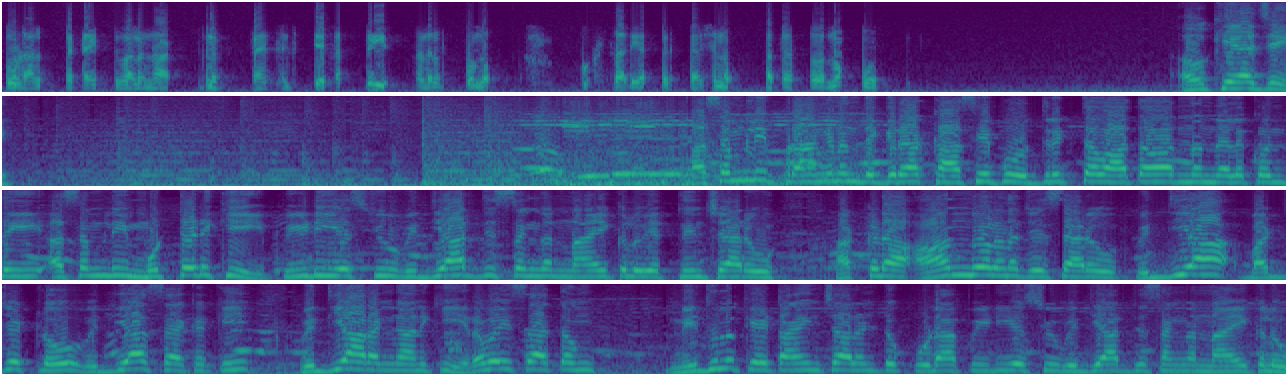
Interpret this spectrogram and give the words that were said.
కూడా ప్రయత్నం చేశారు. ఈ సందర్భంలో ఒకసారి ఓకే అజయ్. అసెంబ్లీ ప్రాంగణం దగ్గర కాసేపు ఉద్రిక్త వాతావరణం నెలకొంది. అసెంబ్లీ ముట్టడికి పీడీఎస్యు విద్యార్థి సంఘం నాయకులు యత్నించారు. అక్కడ ఆందోళన చేశారు. విద్యా బడ్జెట్లో విద్యాశాఖకి విద్యారంగానికి ఇరవై శాతం నిధులు కేటాయించాలంటూ కూడా పీడీఎస్యు విద్యార్థి సంఘం నాయకులు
